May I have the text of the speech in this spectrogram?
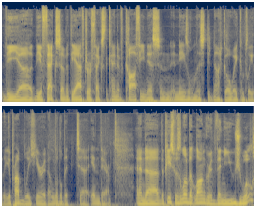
the uh, the effects of it, the after effects, the kind of coughiness and, and nasalness, did not go away completely. You'll probably hear it a little bit uh, in there. And uh, the piece was a little bit longer than usual.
